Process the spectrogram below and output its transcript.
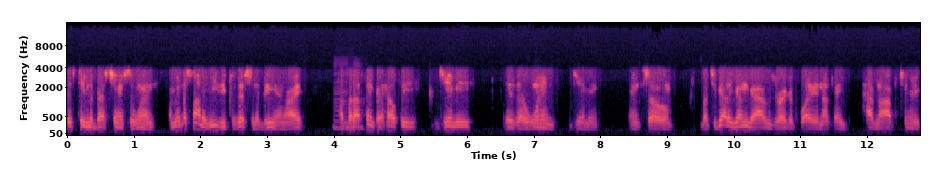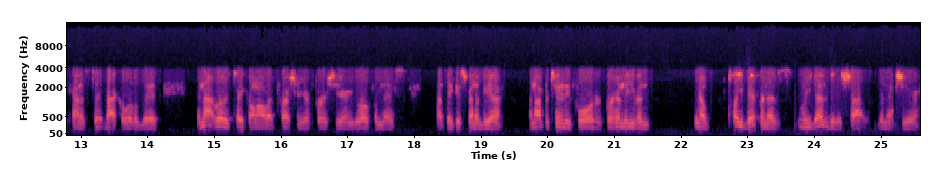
his team the best chance to win. I mean, that's not an easy position to be in, right? Uh, but I think a healthy Jimmy is a winning Jimmy, and so, but you got a young guy who's ready to play, and I think having the opportunity to kind of sit back a little bit and not really take on all that pressure your first year and grow from this. I think it's going to be a, an opportunity for for him to even, you know, play different as when he does get his shot the next year,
